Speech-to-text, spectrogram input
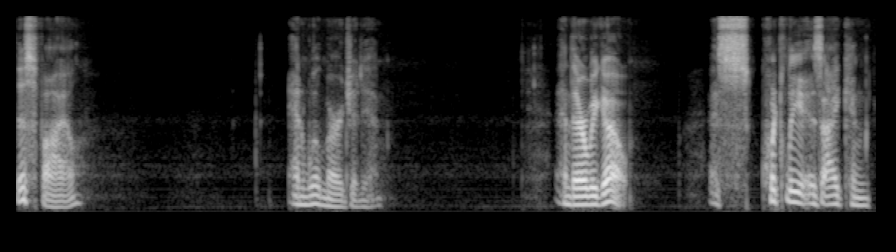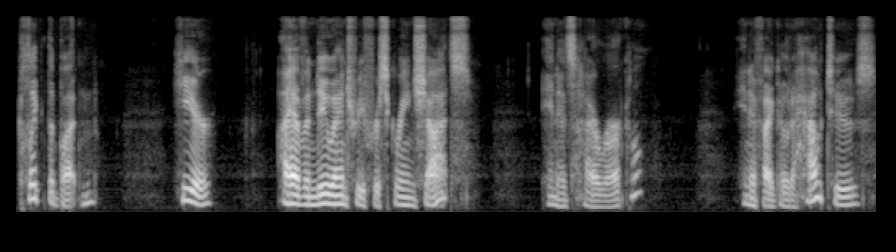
this file and we'll merge it in. And there we go. As quickly as I can click the button, here I have a new entry for screenshots and it's hierarchical. And if I go to how-tos,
